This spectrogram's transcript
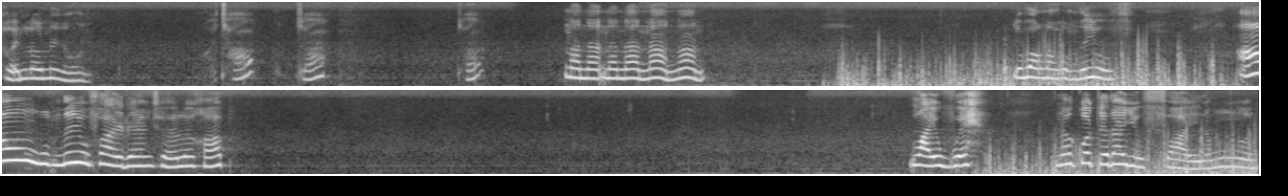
เห็นเราแน่นอนช้าช้าช้านั่นนั่นนั่นนั่นนั่นนั่นอย่าบอกนะผมได้อยู่ เอ้า ผมได้อยู่ฝ่ายแดงเฉยเลยครับ ไวเวะแล้วก็จะได้อยู่ฝ่ายน้ำเงิน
